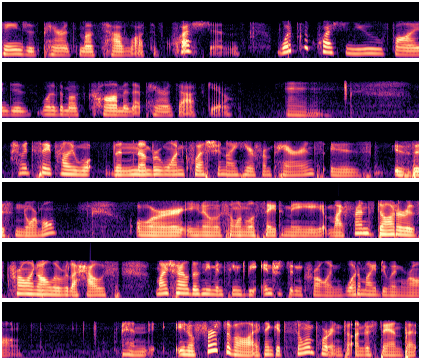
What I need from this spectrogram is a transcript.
changes parents must have lots of questions. What's a question you find is one of the most common that parents ask you? Hmm. I would say probably the number one question I hear from parents is is this normal? Or, you know, someone will say to me, My friend's daughter is crawling all over the house. My child doesn't even seem to be interested in crawling. What am I doing wrong? And, you know, first of all, I think it's so important to understand that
